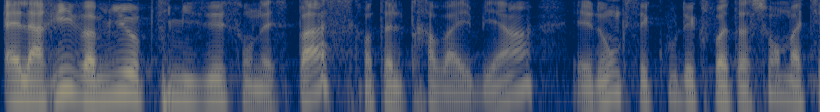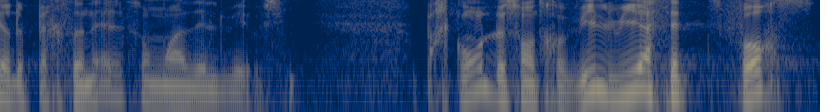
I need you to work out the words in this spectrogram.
elle arrive à mieux optimiser son espace quand elle travaille bien, et donc ses coûts d'exploitation en matière de personnel sont moins élevés aussi. Par contre, le centre-ville, lui, a cette force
